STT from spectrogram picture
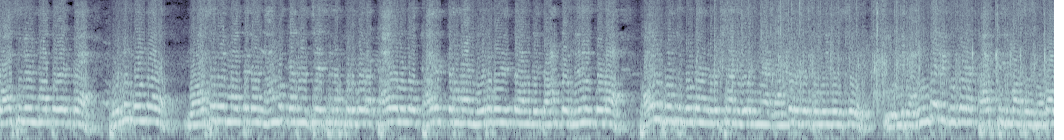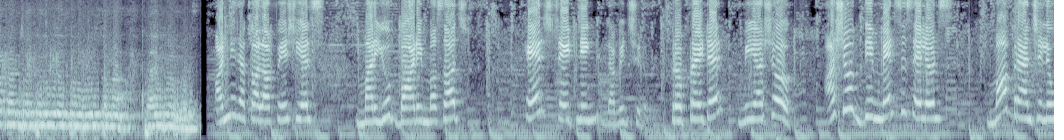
వాసులే మాత యొక్క పెనుకొండ వాసులే మాతగా నామకరణం చేసినప్పుడు కూడా కావలిలో కార్యక్రమాన్ని నిర్వహిద్దామని దాంట్లో నేను కూడా పాలు పంచుకోవడానికి విషయాన్ని కూడా నాకు అందరికీ తెలియజేస్తూ మీరందరికీ కూడా కార్తీక మాస శుభాకాంక్షలు తెలియజేస్తూ ముగిస్తున్నా. థ్యాంక్ యూ అన్ని రకాల ఫేషియల్స్ మరియు బాడీ మసాజ్ హెయిర్ స్ట్రైట్నింగ్ లభించును. ప్రొప్రైటర్ మీ Ashok. Ashok the men's salons మా బ్రాంచ్లు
